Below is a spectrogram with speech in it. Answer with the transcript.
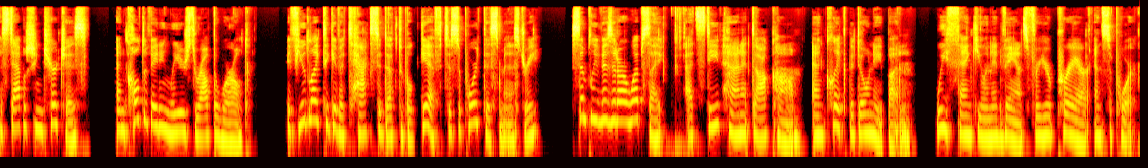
establishing churches, and cultivating leaders throughout the world. If you'd like to give a tax deductible gift to support this ministry, simply visit our website at stevehannett.com and click the donate button. We thank you in advance for your prayer and support.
